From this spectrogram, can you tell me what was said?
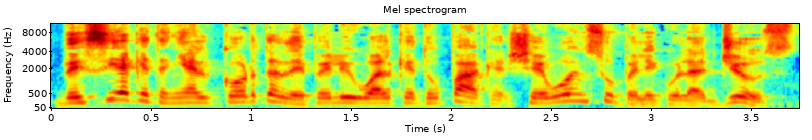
Decía que tenía el corte de pelo igual que Tupac llevó en su película Juice.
